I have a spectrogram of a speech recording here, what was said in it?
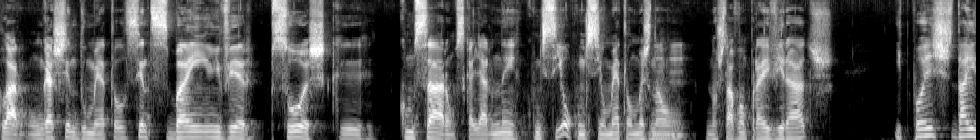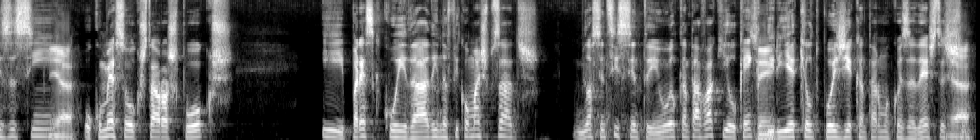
claro, um gajo sendo do metal sente-se bem em ver pessoas que começaram, se calhar nem conheciam, ou conheciam metal, mas não, Uhum. não estavam para aí virados, e depois dá-lhes assim, Yeah. ou começam a gostar aos poucos, e parece que com a idade ainda ficam mais pesados. Em 1961 ele cantava aquilo. Quem é que diria que ele depois ia cantar uma coisa destas Yeah.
